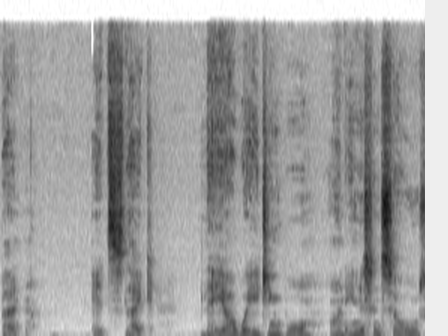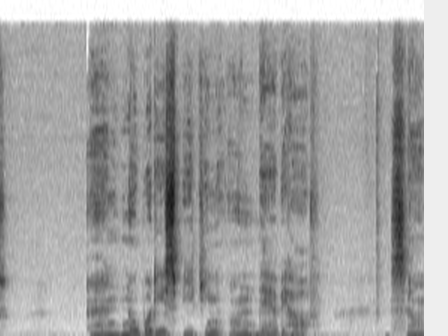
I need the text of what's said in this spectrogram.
But it's like they are waging war on innocent souls and nobody is speaking on their behalf. So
